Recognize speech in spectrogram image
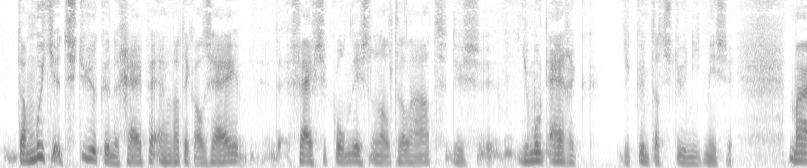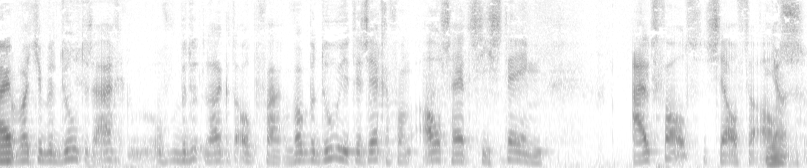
dan moet je het stuur kunnen grijpen. En wat ik al zei, vijf seconden is dan al te laat. Dus je moet eigenlijk, je kunt dat stuur niet missen. Maar Maar wat je bedoelt is eigenlijk, of bedoel, laat ik het openvragen. Wat bedoel je te zeggen van als het systeem uitvalt, hetzelfde als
